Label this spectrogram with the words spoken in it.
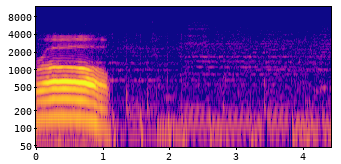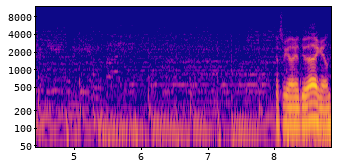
Bro. Guess we gotta do that again.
